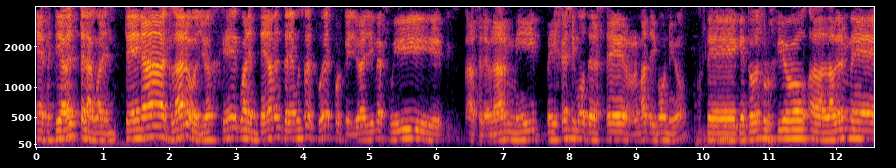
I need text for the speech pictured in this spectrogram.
Efectivamente, la cuarentena, claro, yo es que cuarentena me enteré mucho después, porque yo allí me fui a celebrar mi vigésimo tercer matrimonio, de que todo surgió al haberme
